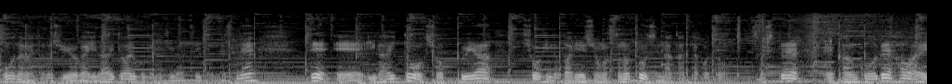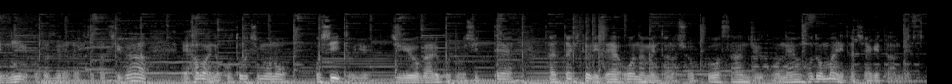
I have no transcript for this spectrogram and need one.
オーナメントの需要が意外とあることに気がついたんですね。で、えー、意外とショップや商品のバリエーションがその当時なかったことそして、えー、観光でハワイに訪れた人たちが、えー、ハワイのご当地もの欲しいという需要があることを知ってたった一人でオーナメントのショップを35年ほど前に立ち上げたんです。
